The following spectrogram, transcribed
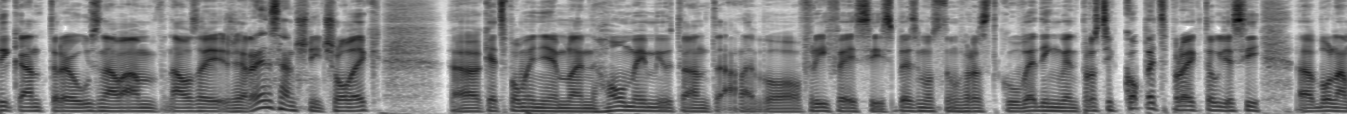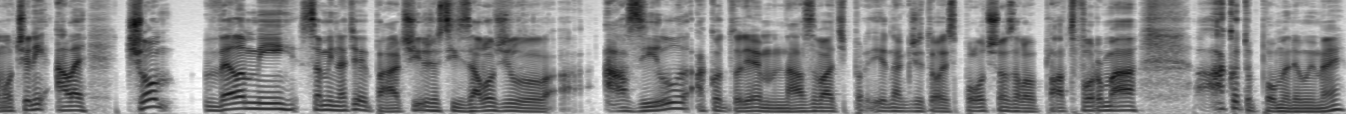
muzikant, ktorého uznávam naozaj, že renesančný človek, Uh, keď spomeniem len Home Mutant alebo Free Faces, Bezmocnú hrstku, Wedding Band, proste kopec projektov, kde si uh, bol namočený, ale čo veľmi sa mi na tebe páči, že si založil azyl, ako to neviem nazvať, jednak, že to je spoločnosť alebo platforma. Ako to pomenujeme?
